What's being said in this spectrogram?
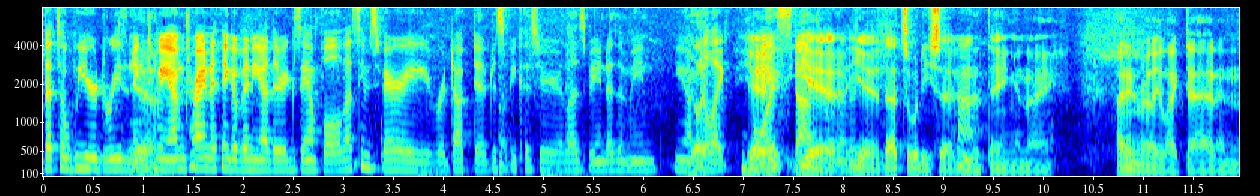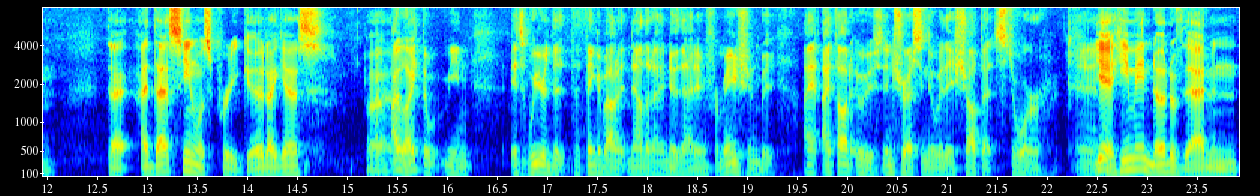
that's a weird reasoning Yeah. to me. I'm trying to think of any other example. That seems very reductive. Just because you're a lesbian doesn't mean you have You to like- like Yeah, boy he- stuff. or yeah, whatever. yeah. That's what he said in the thing, and I, I didn't really like that, and that I, that scene was pretty good, I guess, but I like the. I mean, it's weird that, to think about it now that I know that information, but I, I thought it was interesting the way they shot that store. And Yeah, he made note of that, and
